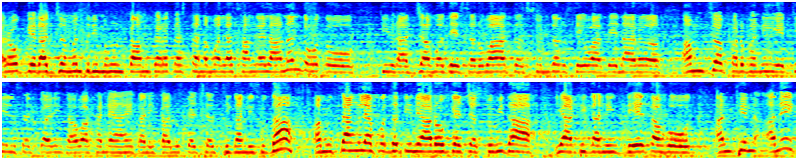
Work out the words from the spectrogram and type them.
आरोग्य राज्यमंत्री म्हणून काम करत असताना मला सांगायला आनंद होतो. की राज्यामध्ये सर्वात सुंदर सेवा देणारं आमचं परभणी येथील सरकारी दवाखाने आहेत आणि तालुक्याच्या ठिकाणी सुद्धा आम्ही चांगल्या पद्धतीने आरोग्याच्या सुविधा या ठिकाणी देत आहोत. आणखीन अनेक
